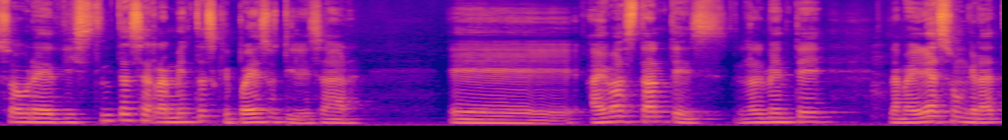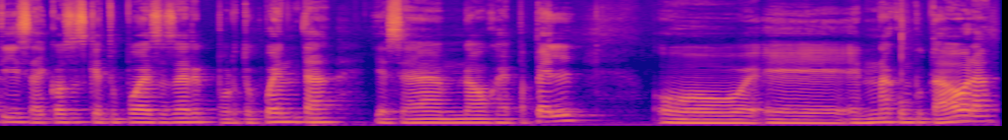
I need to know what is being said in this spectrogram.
sobre distintas herramientas que puedes utilizar. Eh, hay bastantes, realmente la mayoría son gratis, hay cosas que tú puedes hacer por tu cuenta, ya sea en una hoja de papel o eh, en una computadora,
